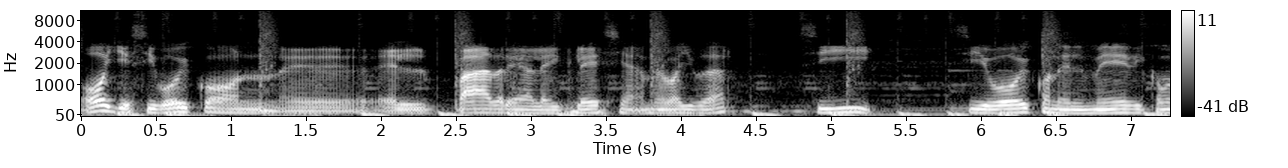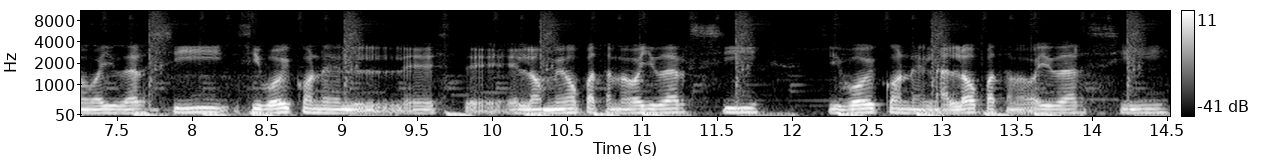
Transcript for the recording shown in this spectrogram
Oye, si voy con eh, el padre a la iglesia me va a ayudar. Sí. Si voy con el médico me va a ayudar. Sí. Si voy con el, este, el homeópata me va a ayudar. Sí. Si voy con el alópata me va a ayudar. Sí.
